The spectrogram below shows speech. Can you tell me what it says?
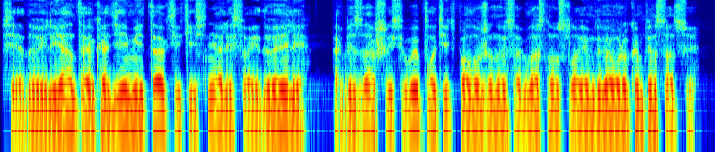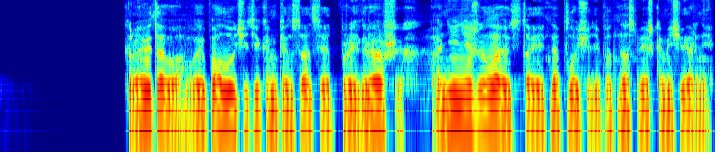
Все дуэлянты Академии тактики сняли свои дуэли, обязавшись выплатить положенную согласно условиям договора компенсацию. Кроме того, вы получите компенсации от проигравших. Они не желают стоять на площади под насмешками черни.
